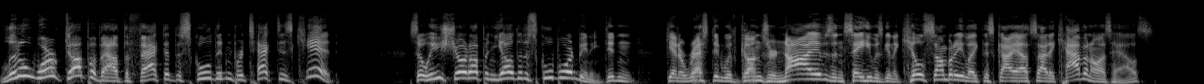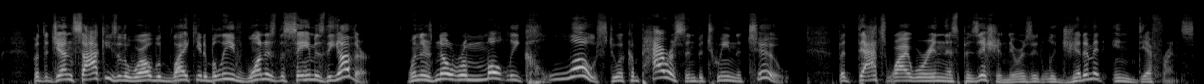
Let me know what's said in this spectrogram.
Little worked up about the fact that the school didn't protect his kid. So he showed up and yelled at a school board meeting. Didn't get arrested with guns or knives and say he was going to kill somebody like this guy outside of Kavanaugh's house. But the Jen of the world would like you to believe one is the same as the other when there's no remotely close to a comparison between the two. But that's why we're in this position. There is a legitimate indifference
